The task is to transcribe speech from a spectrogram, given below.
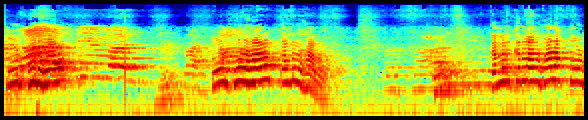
તોડ ફોડ હારો તોડ ફોડ હારો કલર હારો કલર કરવાનો હારો તોડ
